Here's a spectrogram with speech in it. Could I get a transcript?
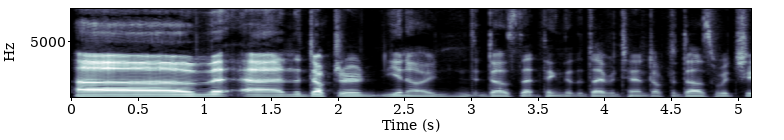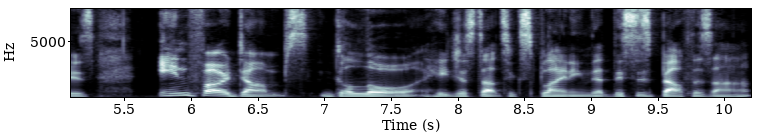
Um, and the Doctor, you know, does that thing that the David Tennant Doctor does, which is info dumps galore. He just starts explaining that this is Balthazar.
